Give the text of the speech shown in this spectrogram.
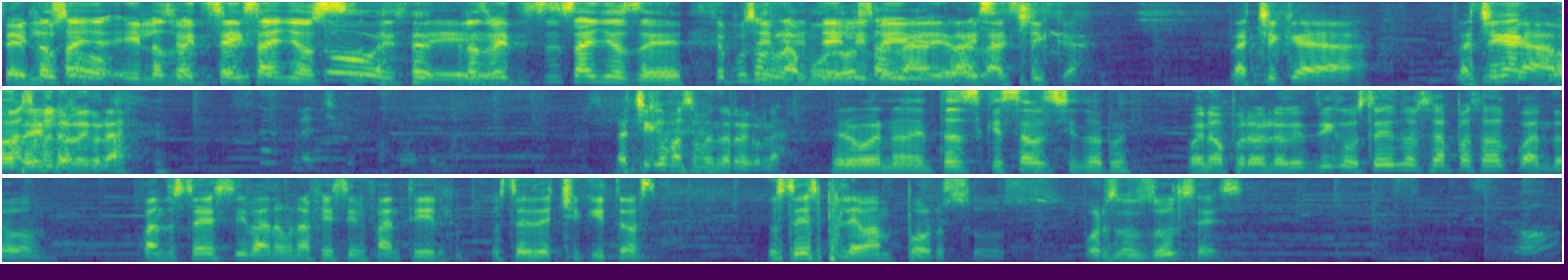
y, los años- y los se- 26 se- se años. puso, este, los 26 años de. Se puso de glamurosa la, Baby la- la chica. La chica. La chica chica más o menos regular. La chica más o menos regular. Pero bueno, entonces, ¿qué estabas diciendo, Rui? Bueno, pero lo que digo, ustedes no les han pasado cuando, cuando ustedes iban a una fiesta infantil, ustedes de chiquitos, ustedes peleaban por sus, por sus dulces. ¿No?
